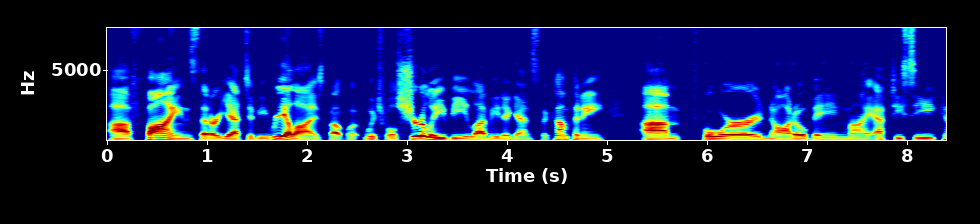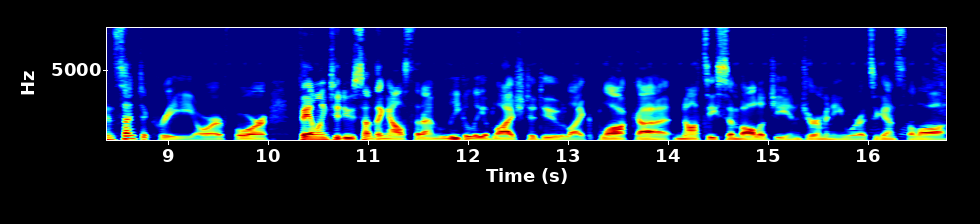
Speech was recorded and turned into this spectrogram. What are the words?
uh, fines that are yet to be realized, but which will surely be levied against the company um, for not obeying my FTC consent decree or for failing to do something else that I'm legally obliged to do, like block uh, Nazi symbology in Germany where it's against the law.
